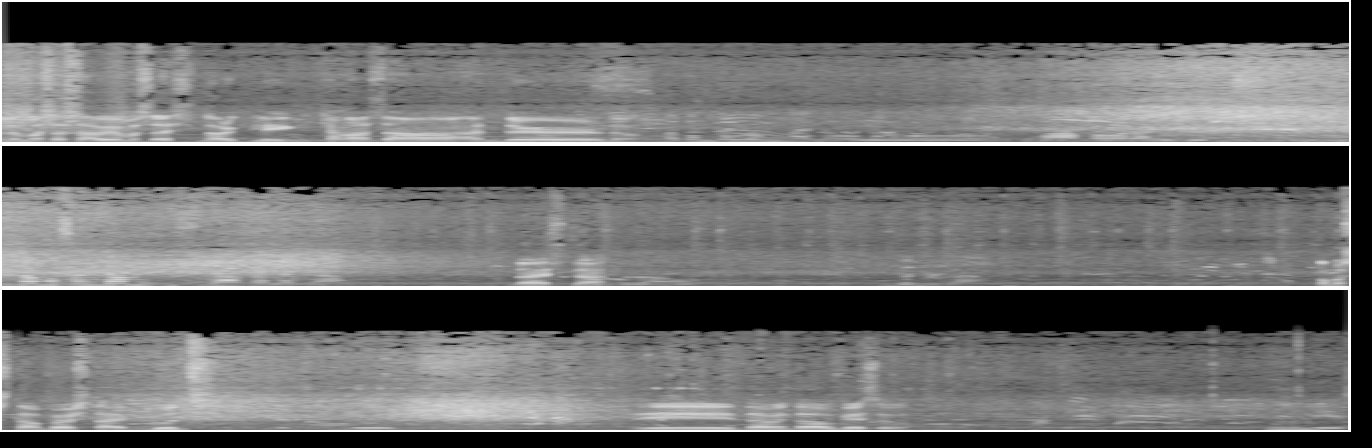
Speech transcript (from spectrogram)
Ano masasabi mo sa snorkeling tsaka sa under, no? Maganda yung ano, yung mga coral beach. Tapos ang daming isda talaga. Nice da. Sobra, oh. Ganda. Kamusta ang first time? Goods? Good. Eh, daming tao guys, oh. Sulit.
